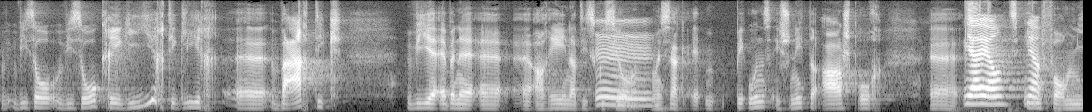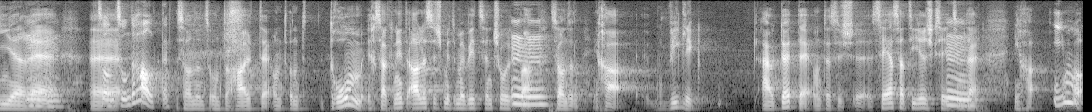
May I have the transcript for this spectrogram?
wieso, wieso kriege ich die gleiche äh, Wertung wie eben eine, äh, eine Arena-Diskussion? Mm. Wo ich sage, äh, bei uns ist nicht der Anspruch, äh, ja, ja, zu ja. informieren, äh, So zu unterhalten. sondern zu unterhalten. Und, und darum, ich sage nicht, alles ist mit einem Witz entschuldbar, Mhm. sondern ich habe wirklich auch dort, und das ist äh, sehr satirisch gesehen Mhm. zum Teil, ich habe immer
